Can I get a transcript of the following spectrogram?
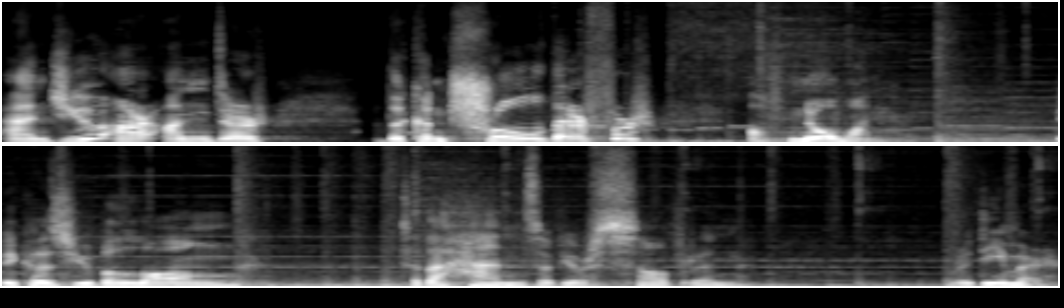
and you are under the control, therefore, of no one, because you belong to the hands of your sovereign Redeemer.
